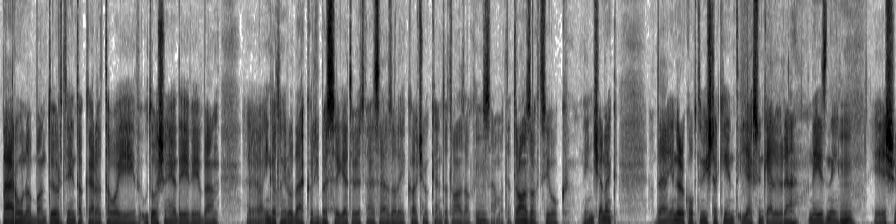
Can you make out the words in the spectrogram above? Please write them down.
pár hónapban történt, akár a tavalyi év utolsó évében, ingatlan irodákkal is beszélgető 50%-kal csökkent a tranzakciós mm. száma. Tehát tranzakciók nincsenek, de én örök optimistaként igyekszünk előre nézni, mm. és,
